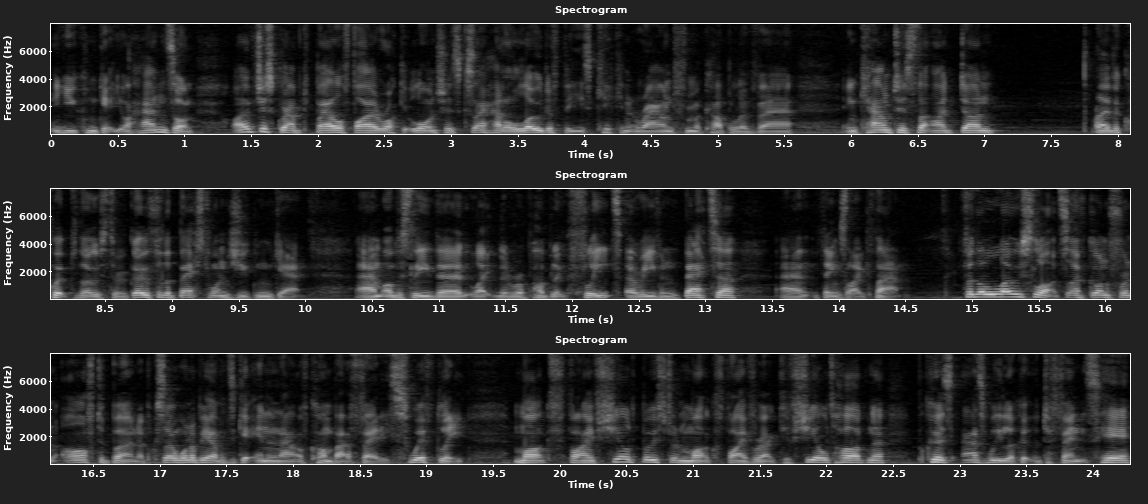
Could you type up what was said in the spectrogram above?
you can get your hands on. I've just grabbed Balefire rocket launchers because I had a load of these kicking around from a couple of uh, encounters that I'd done. I've equipped those through. Go for the best ones you can get. Um, obviously, the like the Republic fleet are even better, uh, things like that. For the low slots, I've gone for an afterburner because I want to be able to get in and out of combat fairly swiftly. Mark 5 shield booster and Mark 5 reactive shield hardener because as we look at the defense here,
